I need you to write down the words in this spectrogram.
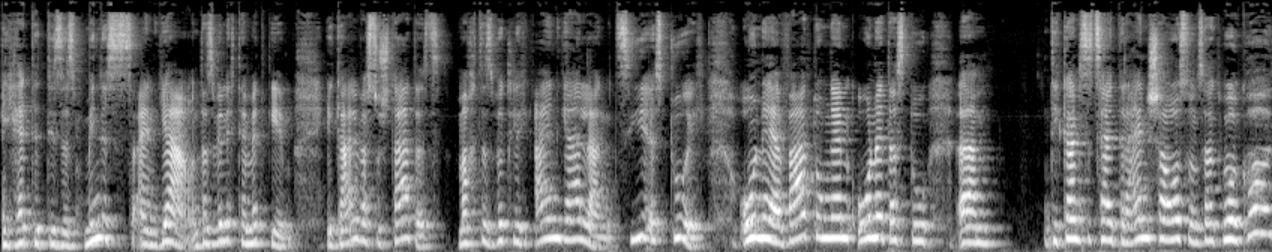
ich hätte dieses mindestens ein Jahr und das will ich dir mitgeben. Egal was du startest, mach das wirklich ein Jahr lang. Zieh es durch. Ohne Erwartungen, ohne dass du ähm, die ganze Zeit reinschaust und sagst, oh Gott,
